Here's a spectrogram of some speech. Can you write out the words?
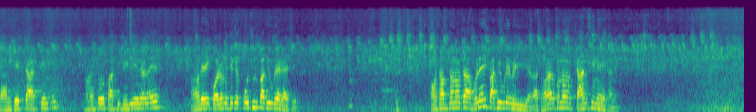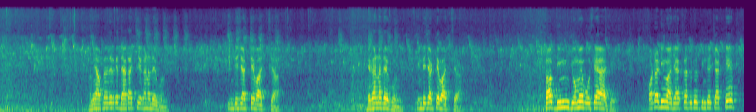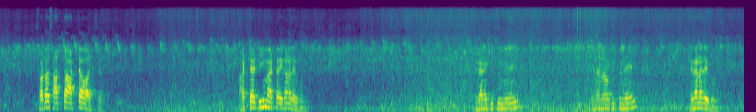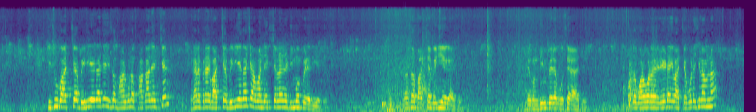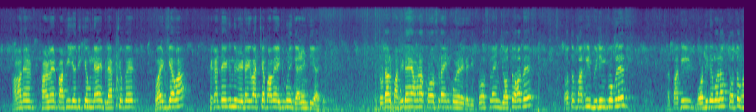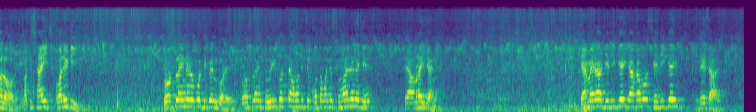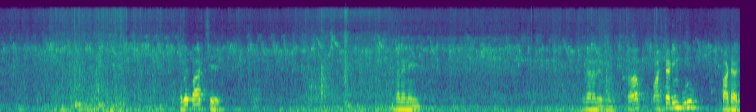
ডান গেটটা আটকে নি নয়তো পাখি বেরিয়ে গেলে আমাদের এই কলোনি থেকে প্রচুর পাখি উড়ে গেছে। অসাবধানতা হলেই পাখি উড়ে বেরিয়ে যাবে, আর ধরার কোনো চান্সই নেই এখানে। আমি আপনাদেরকে দেখাচ্ছি, এখানে দেখুন। তিনটে চারটে বাচ্চা। এখানে দেখুন, তিনটে চারটে বাচ্চা। সব ডিম জমে বসে আছে। কটা ডিম আছে? একটা, দুটো, তিনটে, চারটে, ছটা, সাতটা, আটটা বাচ্চা। আটটা ডিম, আটটা এখানে দেখুন। এখানে কিছু নেই, এখানেও কিছু নেই। এখানে দেখুন। কিছু বাচ্চা বেরিয়ে গেছে, এইসব ভাঁড়গুলো ফাঁকা দেখছেন। এখানে প্রায় বাচ্চা বেরিয়ে গেছে, আবার নেক্সট চ্যানেলে ডিমও পেরে দিয়েছে। এখানে সব বাচ্চা বেরিয়ে গেছে। দেখুন, ডিম পেরে বসে আছে। কত বড় বড় রেডাই বাচ্চা বলেছিলাম না? আমাদের ফার্মের পাখি যদি কেউ নেয়, ব্ল্যাক চোখের হোয়াইট জাবা সেখান থেকে কিন্তু রেডাই বাচ্চা পাবে, এইটুকুনি গ্যারেন্টি আছে। টোটাল পাখিটাই আমরা ক্রস লাইন করে রেখেছি। ক্রস লাইন যত হবে, তত পাখির ব্রিডিং প্রোগ্রেস আর পাখির বডি ডেভেলপ তত ভালো হবে। পাখির সাইজ কোয়ালিটি ক্রস লাইনের ওপর ডিপেন্ড করে। ক্রস লাইন তৈরি করতে আমাদের যে কত বছর সময় লেগেছে, সে আমরাই জানি। ক্যামেরা যেদিকেই দেখাবো, সেদিকেই রেজাল্ট সবাই পারছে। এখানে নেই। এখানে দেখুন, সব পাঁচটা ডিম পুরো পাটার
